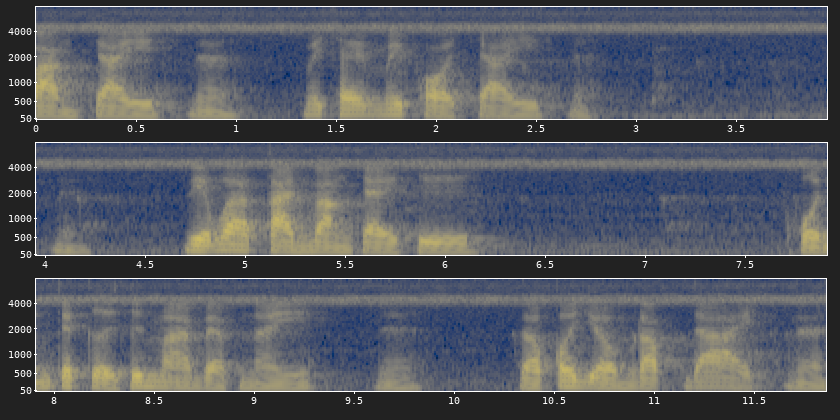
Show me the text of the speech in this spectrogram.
วางใจนะไม่ใช่ไม่พอใจนะนะเรียกว่าการวางใจคือ ผลจะเกิดขึ้นมาแบบไหนนะเราก็ยอมรับได้นะ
